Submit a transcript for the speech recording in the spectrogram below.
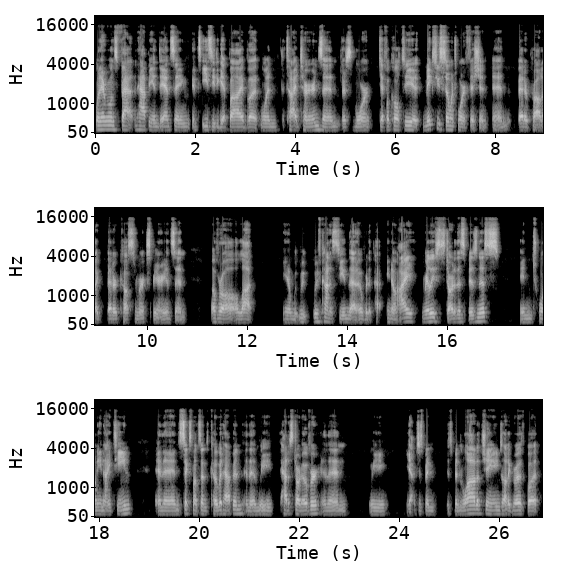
when everyone's fat and happy and dancing, it's easy to get by, but when the tide turns and there's more difficulty, it makes you so much more efficient and better product, better customer experience, and overall a lot. You know, we, we've kind of seen that over the past. You know, I really started this business in 2019 and then six months into COVID happened, and then we had to start over, and then we yeah, just been it's been a lot of change, a lot of growth, but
